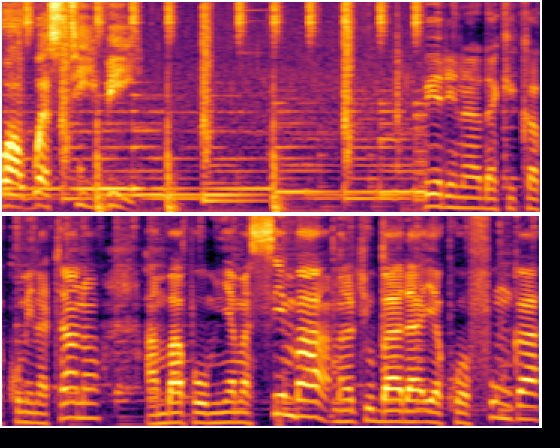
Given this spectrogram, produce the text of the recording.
Wild West TV. mbili na dakika 15 ambapo mnyama Simba mara tu baada ya kuwafunga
